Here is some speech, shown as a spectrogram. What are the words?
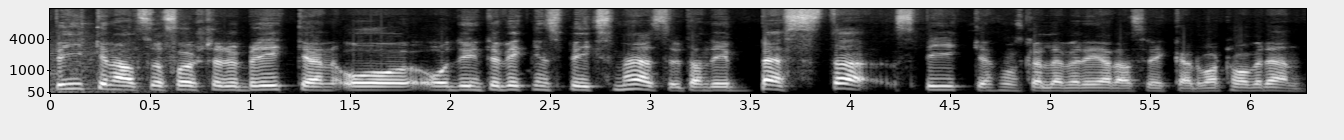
Spiken alltså första rubriken och, och det är inte vilken spik som helst utan det är bästa spiken som ska levereras Rickard. Vart har vi den?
